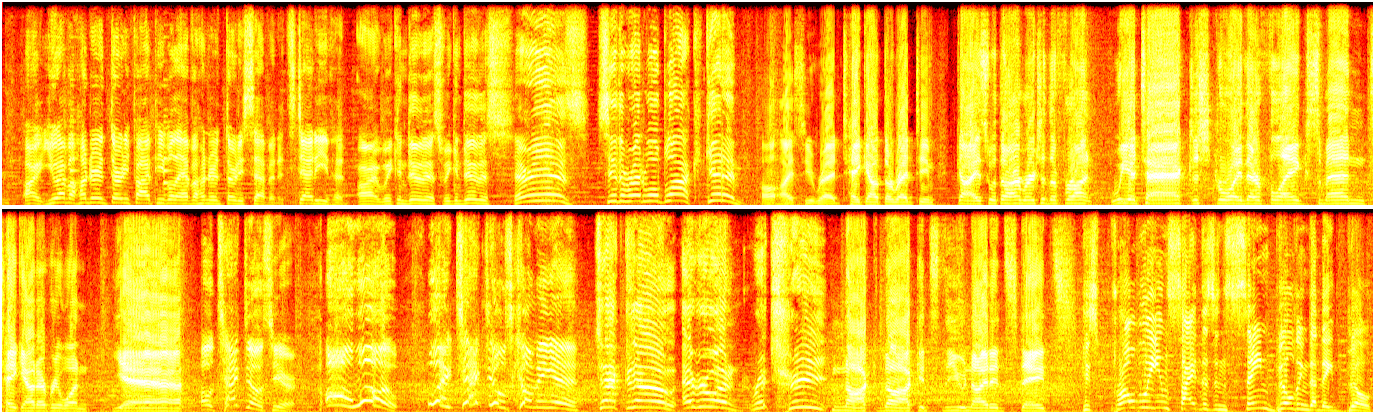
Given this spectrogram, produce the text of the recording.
forward! All right, you have 135 people. They have 137. It's dead even. All right, we can do this. We can do this. There he is! See the red wool block? Get him! Oh, I see red. Take out the red team. Guys with armor to the front. We attack. Destroy their flanks, men. Take out everyone. Yeah. Oh, Techno's here. Oh, whoa! Wait, Techno's coming in. Techno! Everyone, retreat! Knock, knock. It's the United States. He's probably inside this insane building that they built.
